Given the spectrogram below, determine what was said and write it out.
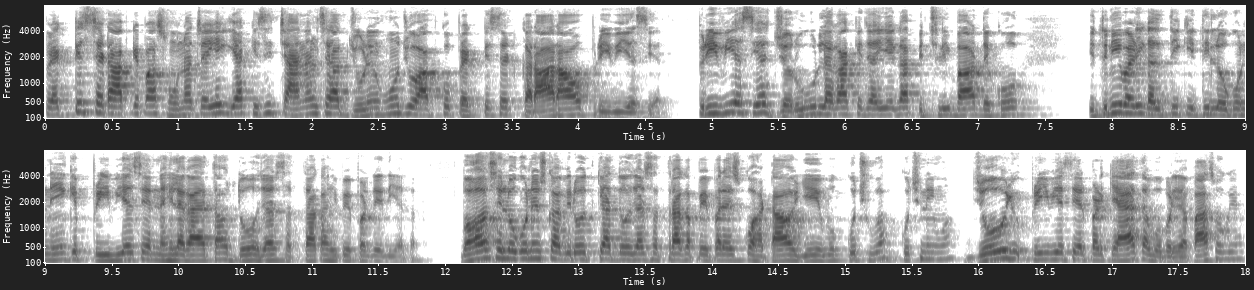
प्रैक्टिस सेट आपके पास होना चाहिए, या किसी चैनल से आप जुड़े हों जो आपको प्रैक्टिस सेट करा रहा हो प्रीवियस ईयर प्रीवियस ईयर ज़रूर लगा के जाइएगा। पिछली बार देखो, इतनी बड़ी गलती की थी लोगों ने कि प्रीवियस ईयर नहीं लगाया था और 2017 का ही पेपर दे दिया था। बहुत से लोगों ने उसका विरोध किया 2017 का पेपर है, इसको हटाओ, ये वो, कुछ हुआ? कुछ नहीं हुआ। जो प्रीवियस ईयर पढ़ के आया था, वो बढ़िया पास हो गया।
